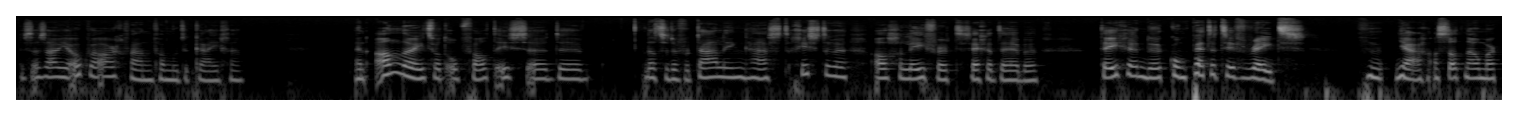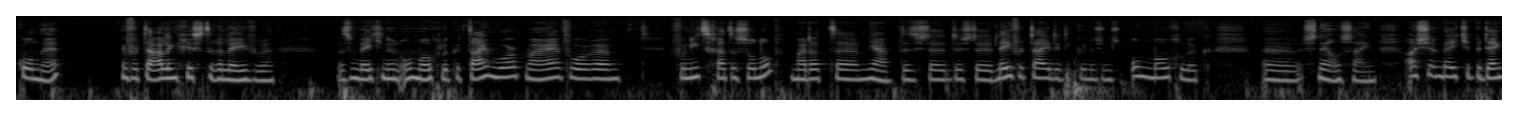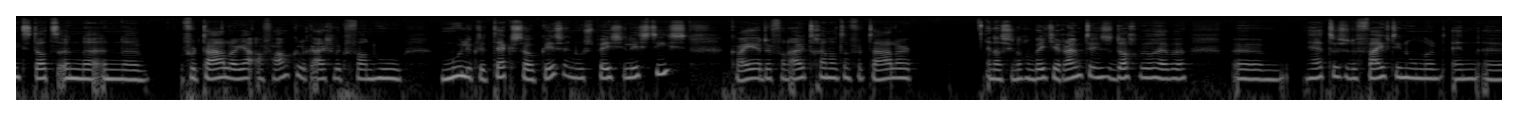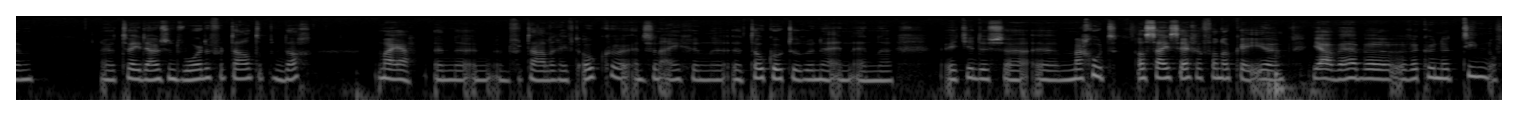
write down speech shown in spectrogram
Dus daar zou je ook wel argwaan van moeten krijgen. Een ander iets wat opvalt is de dat ze de vertaling haast gisteren al geleverd zeggen te hebben tegen de competitive rates. Hm, ja, als dat nou maar kon, hè? Een vertaling gisteren leveren. Dat is een beetje een onmogelijke time warp, maar hè, voor, uh, voor niets gaat de zon op. Maar dat, uh, ja, dus, dus de levertijden die kunnen soms onmogelijk eh, snel zijn. Als je een beetje bedenkt dat een, een vertaler, ja, afhankelijk eigenlijk van hoe moeilijk de tekst ook is en hoe specialistisch, kan je ervan uitgaan dat een vertaler, en als je nog een beetje ruimte in zijn dag wil hebben, um, hè, tussen de 1500 en um, uh, 2000 woorden vertaalt op een dag. Maar ja, een, eh, een, een vertaler heeft ook uh, zijn eigen uh, toko te runnen en, en weet je, dus, maar goed, als zij zeggen van oké, ja, we, hebben, we kunnen 10 of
